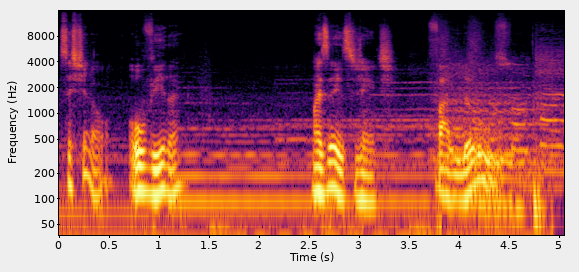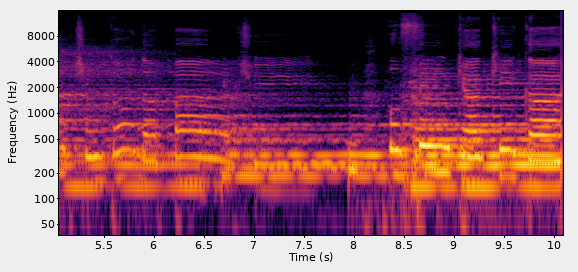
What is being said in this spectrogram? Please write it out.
Assistir não, ouvir, né? Mas é isso, gente. Falou! Fim que aqui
